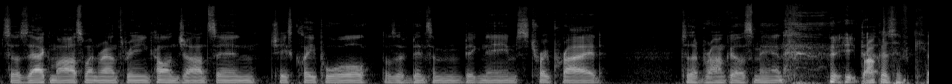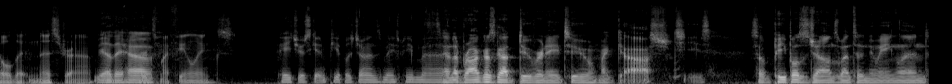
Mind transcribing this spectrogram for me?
So Zach Moss went round three. Collin Johnson, Chase Claypool. Those have been some big names. Troy Pride to the Broncos. Man, I hate that. Broncos have killed it in this draft. Yeah, they have. hurts my feelings. Patriots getting Peoples Jones makes me mad. And the Broncos got Duvernay too. My gosh. Jeez. So Peoples Jones went to New England.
